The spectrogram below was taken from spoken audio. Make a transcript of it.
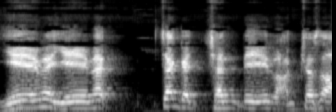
ఏన ఏన చ గచ్చంతి రాక్షసా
